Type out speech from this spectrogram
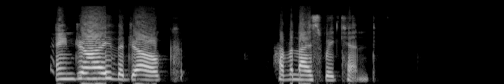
Enjoy the joke. Have a nice weekend.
